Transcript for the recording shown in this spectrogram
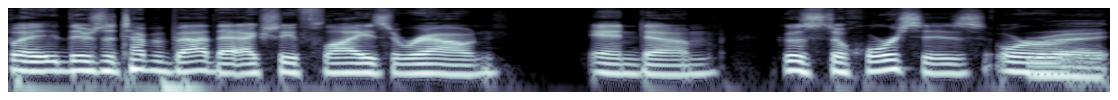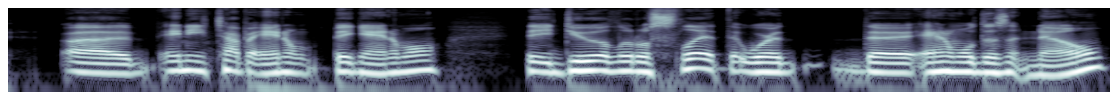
But there's a type of bat that actually flies around and um, goes to horses or right. uh, any type of animal, big animal, they do a little slit that where the animal doesn't know,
